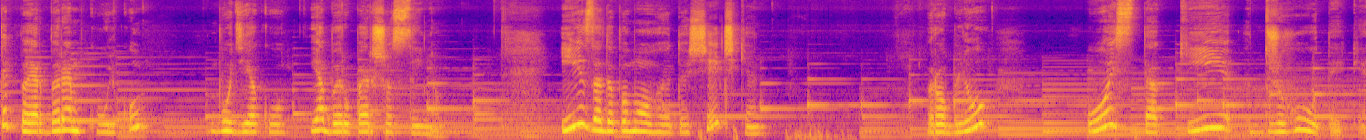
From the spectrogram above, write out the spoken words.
Тепер беремо кульку будь-яку, я беру першу синю. І за допомогою дощечки роблю ось такі джгутики.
